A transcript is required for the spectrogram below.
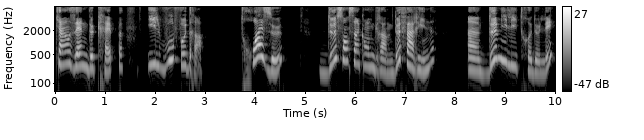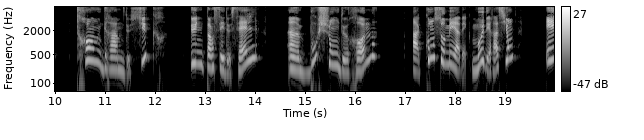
quinzaine de crêpes, il vous faudra 3 œufs, 250 g de farine, un demi-litre de lait, 30 g de sucre, une pincée de sel, un bouchon de rhum à consommer avec modération et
